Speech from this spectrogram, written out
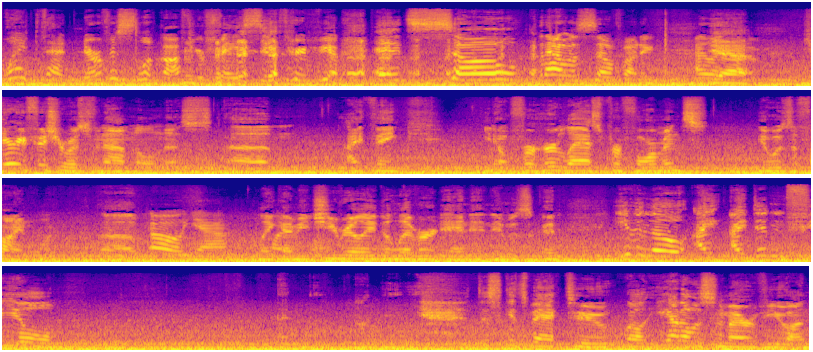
wipe that nervous look off your face c3po it's so that was so funny i like yeah, that Carrie Fisher was phenomenal in this. Um, I think, you know, for her last performance, it was a fine one. Um, oh yeah like, I mean, she really delivered, and, and it was good. Even though I, I didn't feel. This gets back to well, you got to listen to my review on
